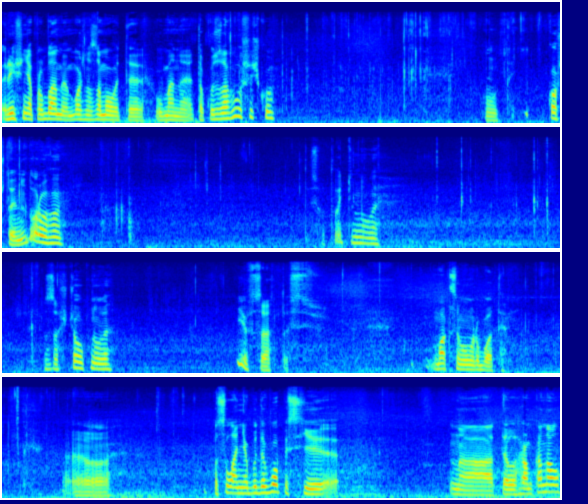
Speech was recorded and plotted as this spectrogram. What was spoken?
Рішення проблеми можна замовити у мене таку заглушечку. От. Коштує недорого. Десь от витягнули. Защовкнули. І все. Тобто, максимум роботи. Е, посилання буде в описі на телеграм-канал,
